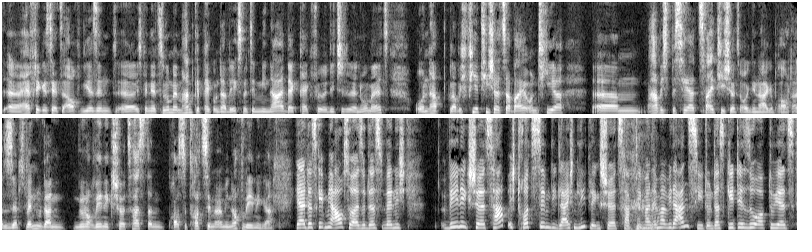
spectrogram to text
äh, heftig ist jetzt auch, wir sind, äh, ich bin jetzt nur mit dem Handgepäck unterwegs, mit dem Minal Backpack für Digital Nomads und habe, glaube ich, vier T-Shirts dabei und hier ähm, habe ich bisher zwei T-Shirts original gebraucht. Also selbst wenn du dann nur noch wenig Shirts hast, dann brauchst du trotzdem irgendwie noch weniger. Ja, das geht mir auch so. Also dass wenn ich wenig Shirts hab, ich trotzdem die gleichen Lieblingsshirts hab, die man immer wieder anzieht. Und das geht dir so, ob du jetzt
